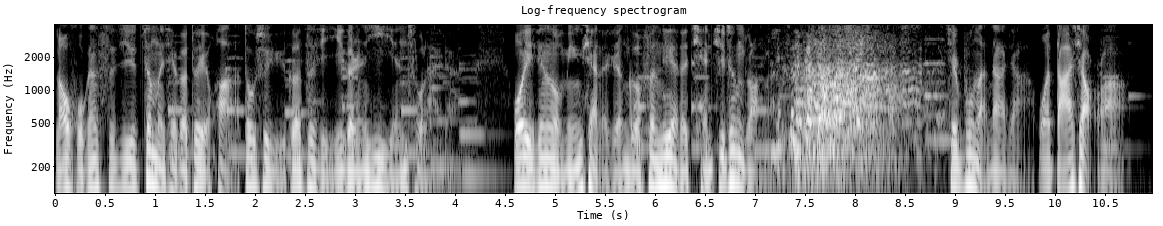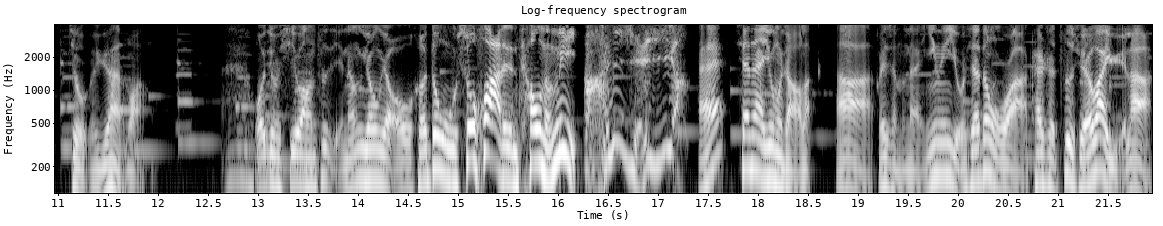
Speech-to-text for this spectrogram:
老虎跟司机这么些个对话，都是宇哥自己一个人意淫出来的。我已经有明显的人格分裂的前期症状了。其实不瞒大家，我打小啊就有个愿望，我就希望自己能拥有和动物说话的超能力。俺也一样，哎，现在用不着了啊？为什么呢？因为有些动物啊开始自学外语了。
